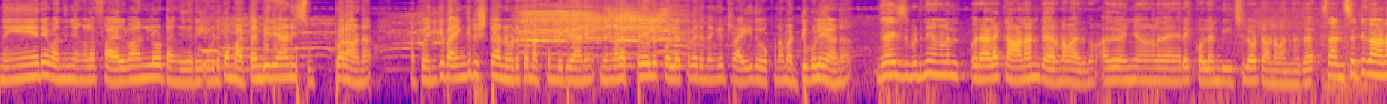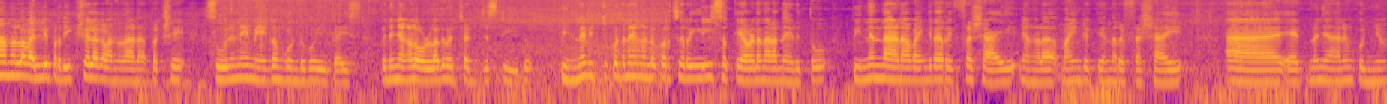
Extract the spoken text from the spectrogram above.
നേരെ വന്ന് ഞങ്ങൾ ഫയൽവാനിലോട്ടാണ് കയറി. ഇവിടുത്തെ മട്ടൻ ബിരിയാണി സൂപ്പറാണ്. അപ്പോൾ എനിക്ക് ഭയങ്കര ഇഷ്ടമാണ് ഇവിടുത്തെ മട്ടൻ ബിരിയാണി. നിങ്ങൾ എപ്പോഴേലും കൊല്ലത്ത് വരുന്നെങ്കിൽ ട്രൈ ചെയ്ത് നോക്കണം. അടിപൊളിയാണ്. ഗൈസ് ഇവിടുന്ന് ഞങ്ങൾ ഒരാളെ കാണാൻ കാരണമായിരുന്നു അത് കഴിഞ്ഞ് ഞങ്ങൾ നേരെ കൊല്ലം ബീച്ചിലോട്ടാണ് വന്നത്. സൺസെറ്റ് കാണാമെന്നുള്ള വലിയ പ്രതീക്ഷയിലൊക്കെ വന്നതാണ്. പക്ഷേ സൂര്യനെ മേഘം കൊണ്ടുപോയി ഗൈസ് പിന്നെ ഞങ്ങൾ ഉള്ളത് വെച്ച് അഡ്ജസ്റ്റ് ചെയ്തു. പിന്നെ വിച്ചുക്കുട്ടനെ കൊണ്ട് കുറച്ച് റീൽസ് ഒക്കെ അവിടെ നടന്നെടുത്തു. പിന്നെന്താണ് ഭയങ്കര റിഫ്രഷ് ആയി. ഞങ്ങൾ മൈൻഡൊക്കെ ഒന്ന് റിഫ്രഷ് ആയി. ആഹ് ഏട്ടനും ഞാനും കുഞ്ഞും.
